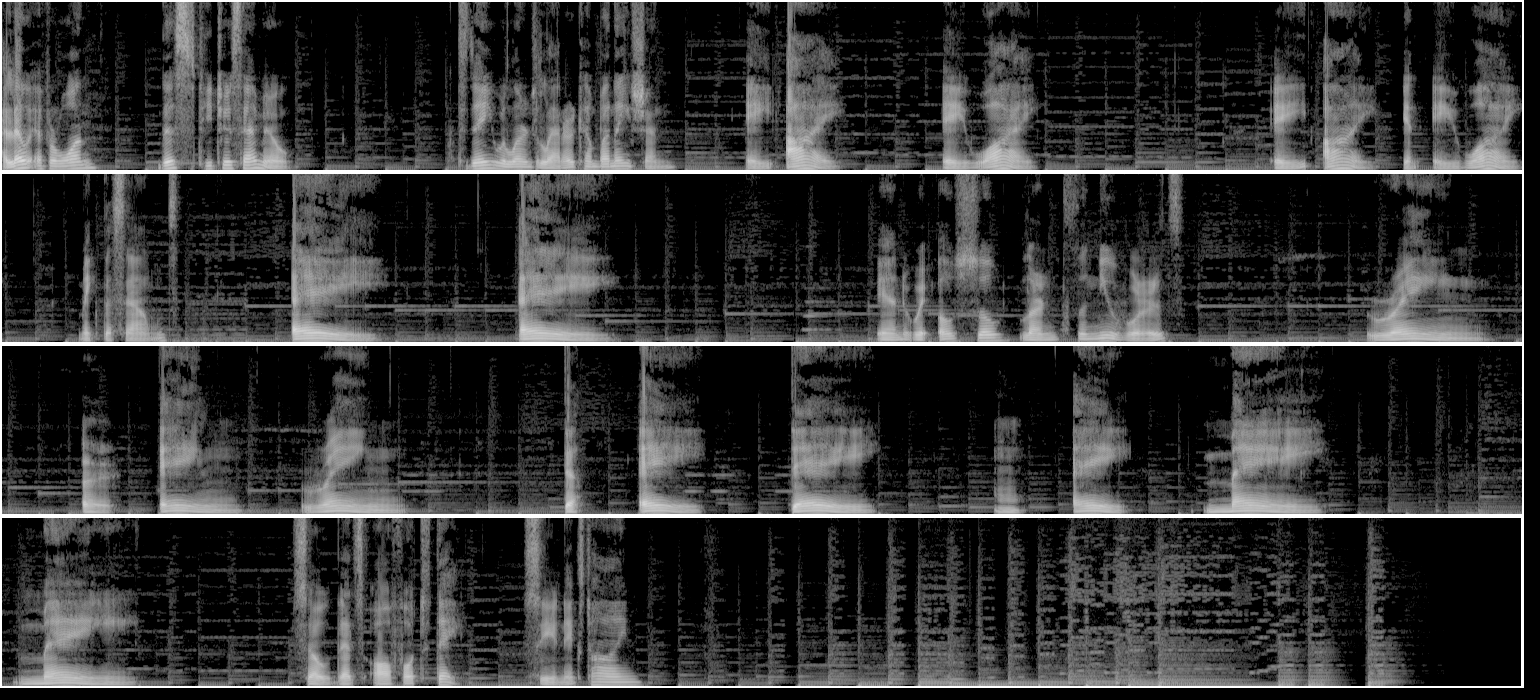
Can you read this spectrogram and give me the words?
Hello everyone, this is Teacher Samuel. Today we learned letter combination. A I, A Y, A I, and A Y. Make the sounds. A, A. And we also learned the new words rain, er, ain, rain, d, a, day, m, a, may, may. So that's all for today. See you next time.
